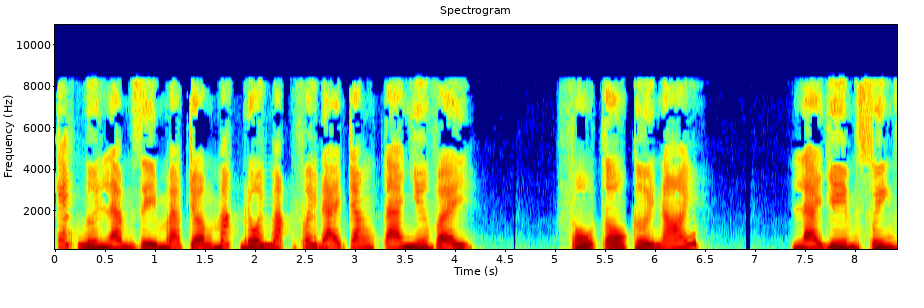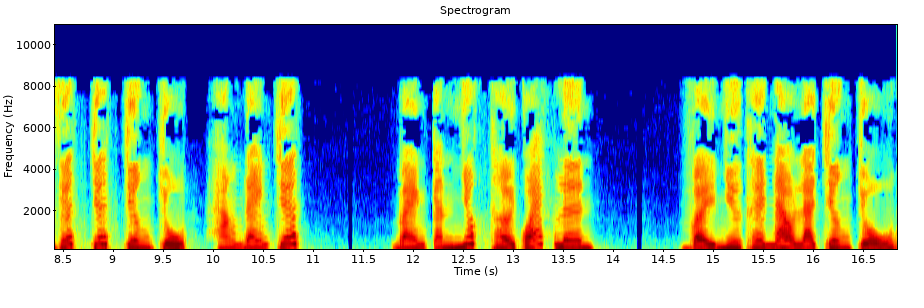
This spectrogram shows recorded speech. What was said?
Các ngươi làm gì mà trợn mắt đối mặt với đại trăng ta như vậy? Phù Tô cười nói. Là Diêm Xuyên giết chết chân chủ, hắn đáng chết. Bàn canh nhất thời quát lên. Vậy như thế nào là chân chủ?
